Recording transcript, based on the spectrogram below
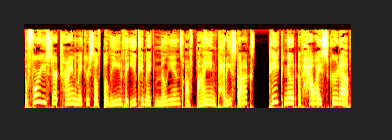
Before you start trying to make yourself believe that you can make millions off buying penny stocks, take note of how I screwed up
